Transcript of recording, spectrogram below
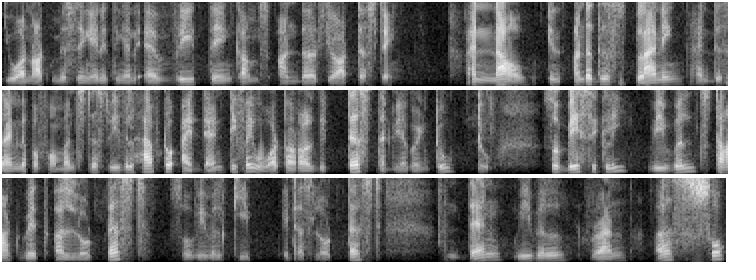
you are not missing anything and everything comes under your testing. And now in under this planning and designing the performance test we will have to identify what are all the tests that we are going to do. So basically we will start with a load test. So we will keep it as load test. And then we will run a soak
